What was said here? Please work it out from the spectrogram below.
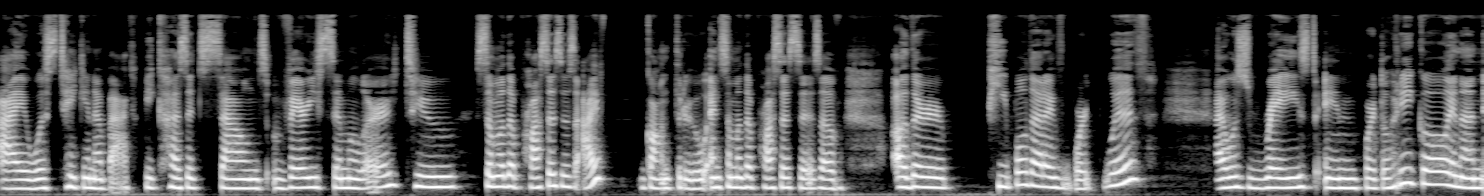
I was taken aback because it sounds very similar to some of the processes I've gone through and some of the processes of other people that I've worked with. I was raised in Puerto Rico in an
